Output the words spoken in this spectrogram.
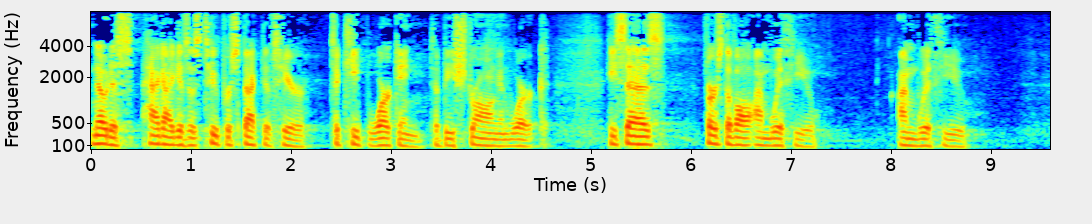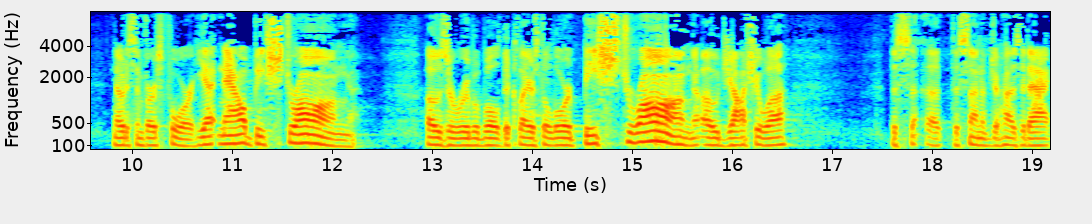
Notice Haggai gives us two perspectives here to keep working, to be strong and work. He says, first of all, I'm with you. I'm with you. Notice in verse 4, yet now be strong, O Zerubbabel, declares the Lord. Be strong, O Joshua, the, uh, the son of Jehozadak,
